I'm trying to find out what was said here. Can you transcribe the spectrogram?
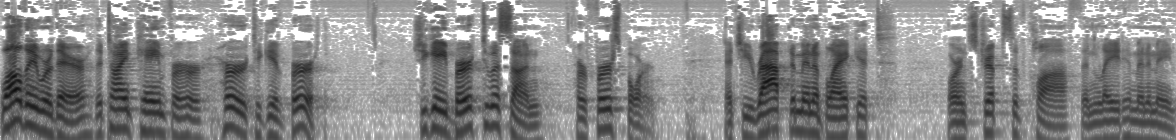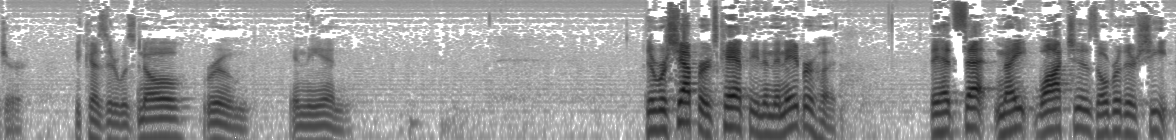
While they were there, the time came for her, her to give birth. She gave birth to a son her firstborn, and she wrapped him in a blanket or in strips of cloth and laid him in a manger, because there was no room in the inn. There were shepherds camping in the neighborhood. They had set night watches over their sheep.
